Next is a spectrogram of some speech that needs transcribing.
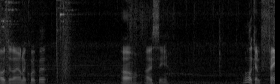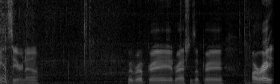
Oh, did I unequip it? Oh, I see. I'm looking fancier now. Quiver upgrade, rations upgrade. Alright.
